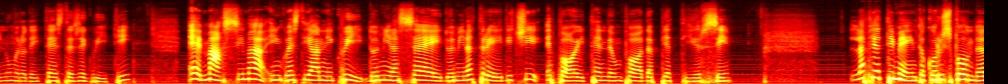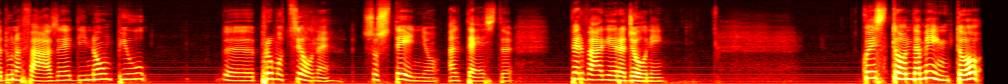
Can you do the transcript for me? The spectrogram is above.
il numero dei test eseguiti, è massima in questi anni qui, 2006-2013, e poi tende un po' ad appiattirsi. L'appiattimento corrisponde ad una fase di non più eh, promozione sostegno al test per varie ragioni. Questo andamento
